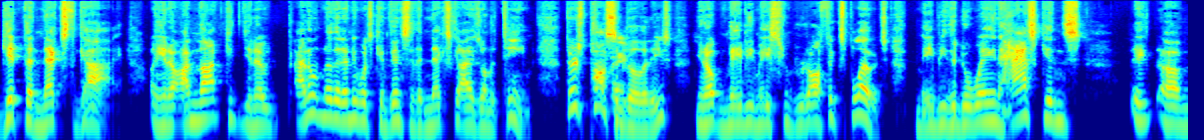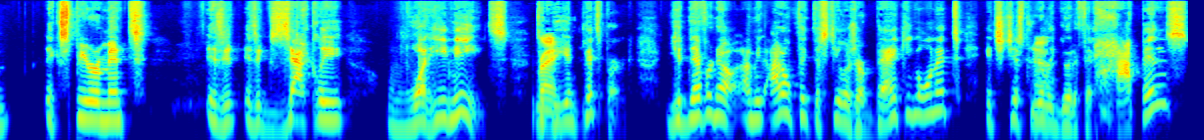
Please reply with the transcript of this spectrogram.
get the next guy. Uh, you know, I'm not, you know, I don't know that anyone's convinced that the next guy is on the team. There's possibilities, right. you know, maybe Mason Rudolph explodes. Maybe the Dwayne Haskins eh, um, experiment is it is exactly what he needs to right. be in Pittsburgh. You'd never know. I mean, I don't think the Steelers are banking on it. It's just yeah. really good if it happens.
